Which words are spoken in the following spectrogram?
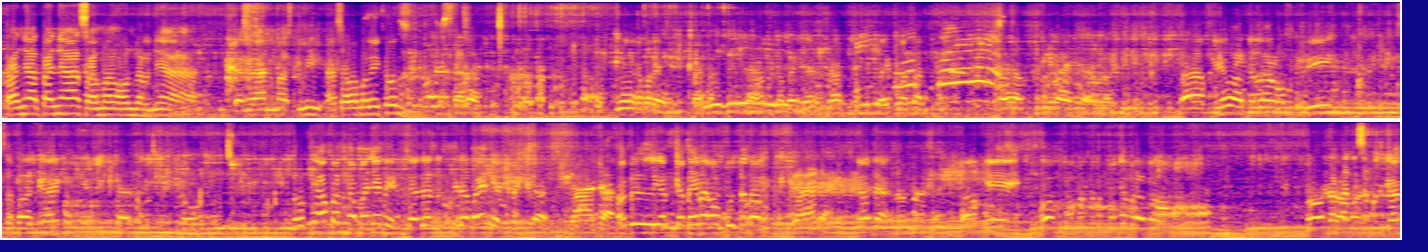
tanya-tanya sama ownernya dengan Mas Dwi Assalamualaikum gimana kabarnya? baik Bapak Nah, beliau adalah Om Dwi sebagai pemilik dari Truknya apa namanya nih? Tidak ada tidak main nggak kira-kira? Nggak ada. Ambil lihat kamera Om Punten Om. Nggak ada. Nggak ada. Oke. Om, nomor berapa Om? Oh, jangan disebutkan.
